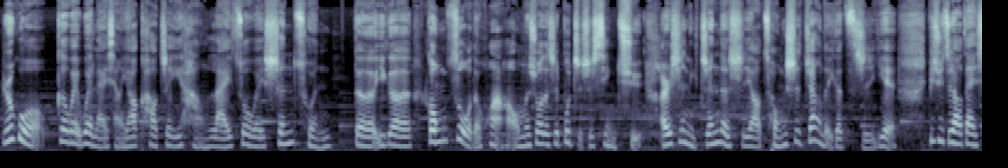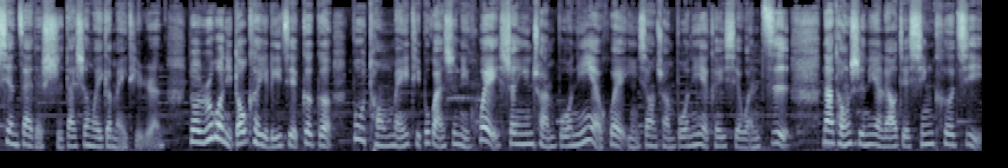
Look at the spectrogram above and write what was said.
如果各位未来想要靠这一行来作为生存，的一个工作的话，哈，我们说的是不只是兴趣，而是你真的是要从事这样的一个职业，必须知道在现在的时代，身为一个媒体人，说如果你都可以理解各个不同媒体，不管是你会声音传播，你也会影像传播，你也可以写文字，那同时你也了解新科技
